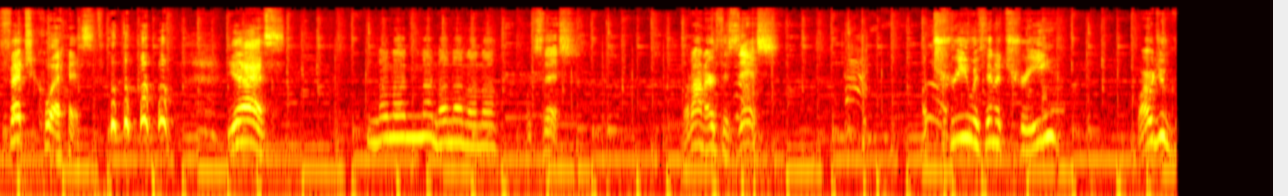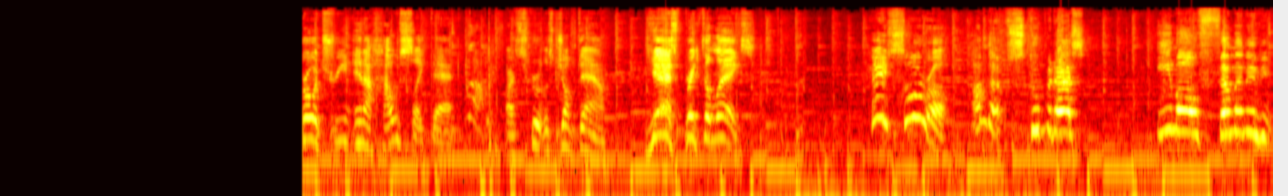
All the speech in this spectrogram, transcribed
fetch quest. yes. No, no, no, no, no, no, no. What's this? What on earth is this? A tree within a tree? Why would you grow a tree in a house like that? Alright, screw it, let's jump down. Yes, break the legs! Hey, Sora! I'm that stupid-ass emo feminine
